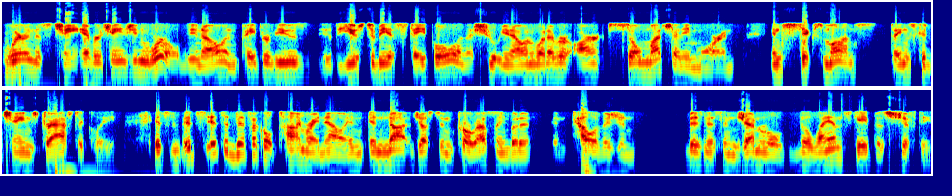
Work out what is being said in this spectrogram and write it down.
we're in this cha- ever changing world, you know, and pay per views used to be a staple and a you know, and whatever aren't so much anymore. And in six months, things could change drastically. It's it's it's a difficult time right now, and and not just in pro wrestling, but in, in television business in general. The landscape is shifting,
